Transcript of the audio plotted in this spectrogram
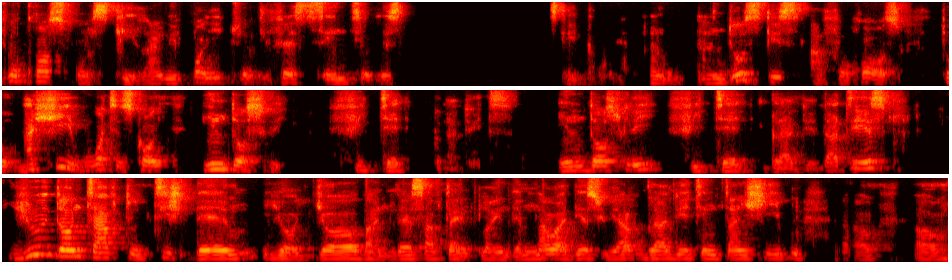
focus on skill and we call it 21st century And, and those skills are for us to achieve what is called industry fitted graduates. Industry fitted graduate. That is, you don't have to teach them your job unless after employing them. Nowadays, we have graduate internship uh, uh,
